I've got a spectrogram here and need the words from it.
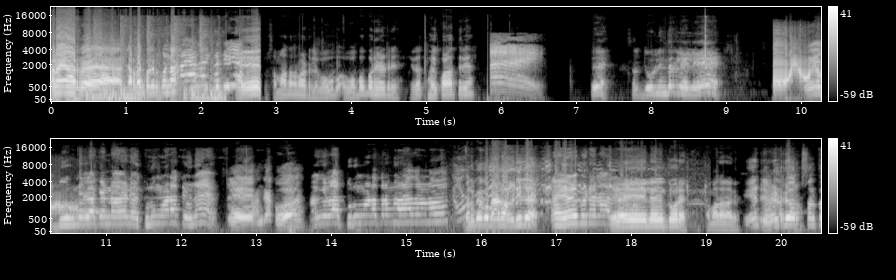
ಅಣ್ಣ ಯಾರ ಕರ್ದನ್ ಪಕ್ಕ ಏ ಸಮಾಧಾನ ಮಾಡ್ರಿ ಒಬ್ಬೊಬ್ಬ ಒಬ್ಬೊಬ್ಬರು ಹೇಳ್ರಿ ಇದಕ್ ಹೊಯ್ಕೊಳತ್ತೀರಿ? ಏ ಸ್ವಲ್ಪ ದೂರ ನಿಂದಿರ್ಲಿ ಇಲ್ಲಿ ಏ ದೂರ ನಿಲ್ಲಕ್ಕೆ ನಾ ಏನ್ ತುಡುಗ್ ಮಾಡತ್ತೀವ್ನ ಏ ಹಂಗ್ಯಾಕೋ? ಹಂಗಿಲ್ಲ ತುಡು ಮಾಡತ್ರಂಗ ಹೇಳದಣ್ಣ ಬರ್ಬೇಕು ಬೇಡ ಅಂಗಡಿಗೆ? ನಾ ಹೇಳ್ಬಿಟ್ಟ ಏ ಇಲ್ಲ ಇಲ್ಲ ತೋರಿ ಸಮಾಧಾನ ಆಗ್ರಿ. ಏನ್ರಿ ಹೇಳ್ರಿ ಅವ್ರ ಸ್ವಲ್ಪ.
